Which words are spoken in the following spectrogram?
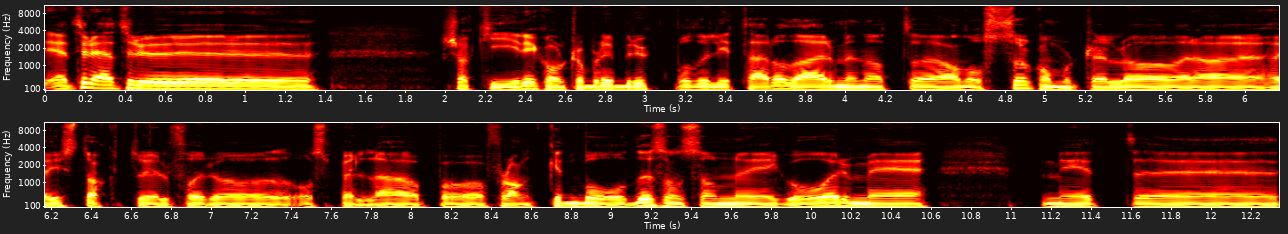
Jeg tror, jeg tror eh, Shakiri kommer til å bli brukt både litt her og der, men at eh, han også kommer til å være høyst aktuell for å, å spille på flanken, både sånn som i går, med, med et uh,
